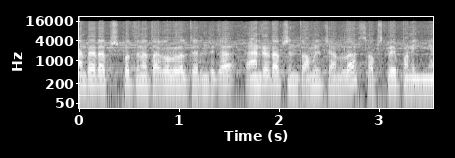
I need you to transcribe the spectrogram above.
ஆண்ட்ராய்ட் ஆப்ஸ் பற்றின தகவல்களை தெரிஞ்சுக்க ஆண்ட்ராய்ட் ஆப்ஸின் தமிழ் சேனலை சப்ஸ்கிரைப் பண்ணிக்கங்க.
